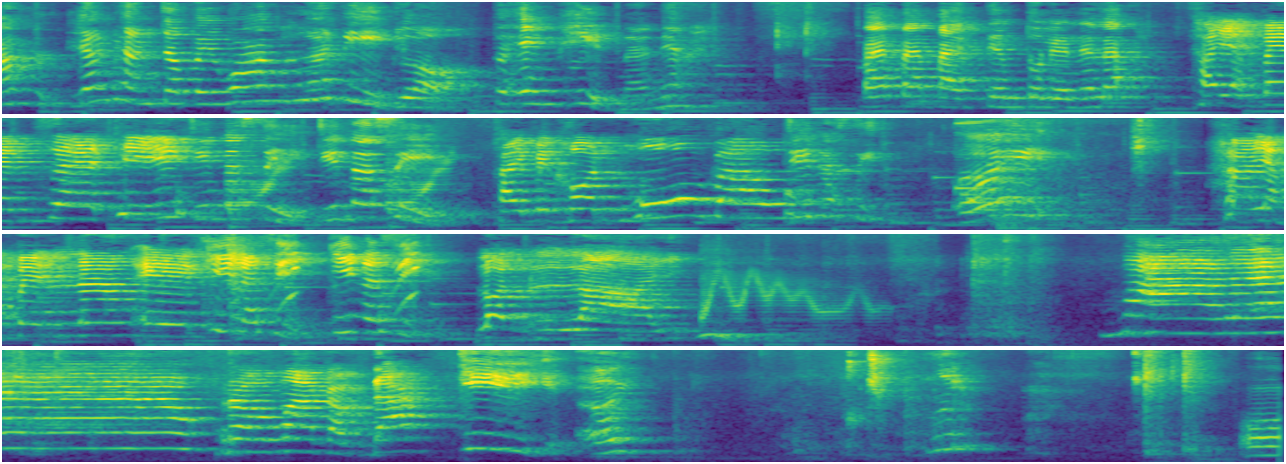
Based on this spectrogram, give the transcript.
อ้าวยังยังจะไปว่าเพื่อนอีกเหรอ ตัวเองผิดนะเนี่ย ไปไปไปเตรียมตัวเรียนได้แล้วใครอยากเป็นเศรษฐีจินนาสิจินนาสิใครเป็นคนหูเบาจินนาสิเอ้ยใครอยากเป็นนางเอกกี้นะสิกี้นะสิหล่อนหลาย มาแล้ว เรามากับดักกี้เอ้ย โอ้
